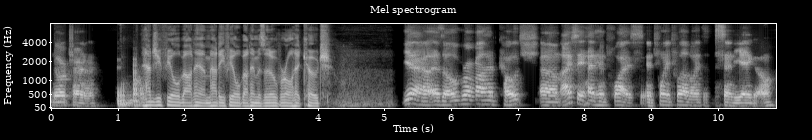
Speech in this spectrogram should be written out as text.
Norv Turner. How did you feel about him? How do you feel about him as an overall head coach? Yeah, as an overall head coach, um, I actually had him twice. In 2012, I went to San Diego.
